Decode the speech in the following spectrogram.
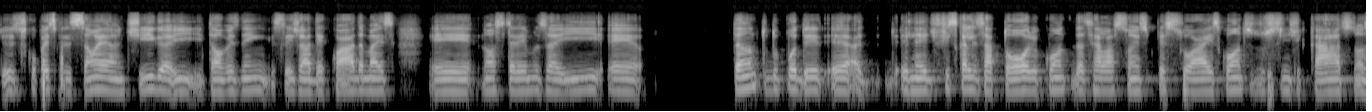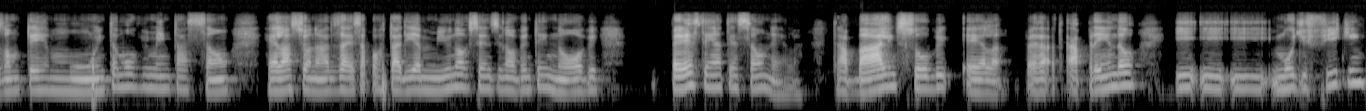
Desculpa a expressão, é antiga e e talvez nem seja adequada, mas, eh, nós teremos aí, eh, tanto do poder, a né, de fiscalizatório, quanto das relações pessoais, quanto dos sindicatos, nós vamos ter muita movimentação relacionadas a essa portaria 1999, prestem atenção nela, trabalhem sobre ela, aprendam e e e modifiquem,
